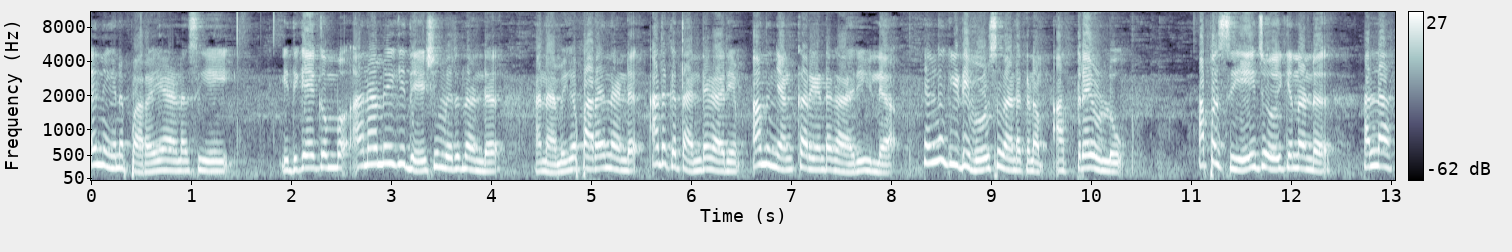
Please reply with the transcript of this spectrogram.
എന്നിങ്ങനെ പറയുകയാണ് സി ഐ. ഇത് കേൾക്കുമ്പോൾ അനാമികയ്ക്ക് ദേഷ്യം വരുന്നുണ്ട്. അനാമിക പറയുന്നുണ്ട് അതൊക്കെ തന്റെ കാര്യം. അന്ന് ഞങ്ങൾക്ക് അറിയേണ്ട കാര്യമില്ല. ഞങ്ങൾക്ക് ഈ ഡിവോഴ്സ് നടക്കണം. അത്രേ ഉള്ളൂ. അപ്പൊ സി ഐ ചോദിക്കുന്നുണ്ട് അല്ല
